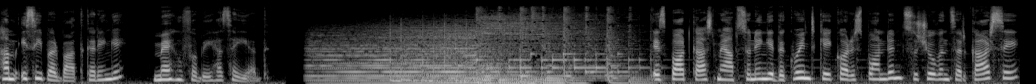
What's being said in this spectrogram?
हम इसी पर बात करेंगे। मैं हूँ फबीहा सैयद। इस पॉडकास्ट में आप सुनेंगे द क्विंट के कॉरेस्पॉन्डेंट सुशोभन सरकार से,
